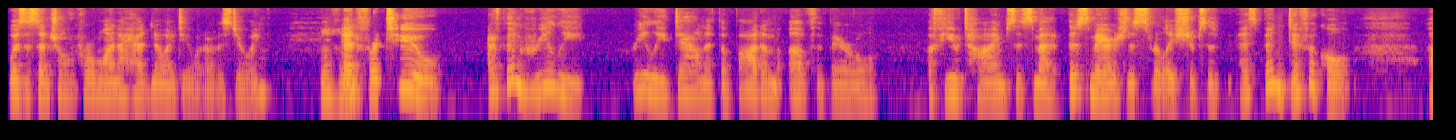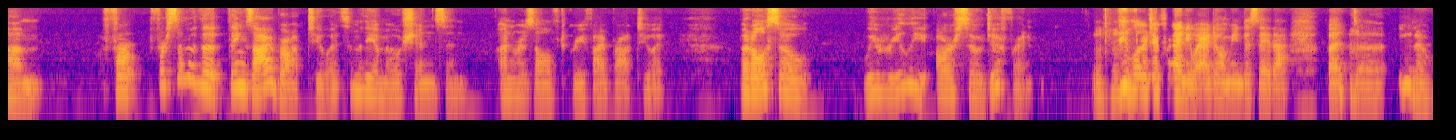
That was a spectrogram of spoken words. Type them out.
was essential for one i had no idea what i was doing mm-hmm. and for two i've been really really down at the bottom of the barrel a few times this ma- this marriage this relationship has, has been difficult um, for for some of the things I brought to it, some of the emotions and unresolved grief I brought to it, but also we really are so different. Mm-hmm. People are different anyway. I don't mean to say that, but mm-hmm. uh, you know,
